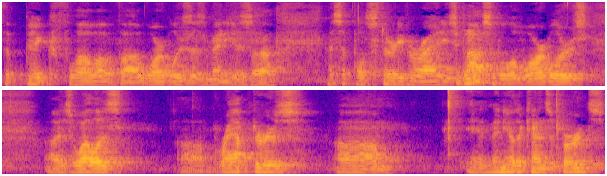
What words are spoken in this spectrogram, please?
the big flow of uh, warblers, as many as I suppose 30 varieties possible of warblers, as well as uh, raptors, um, and many other kinds of birds.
